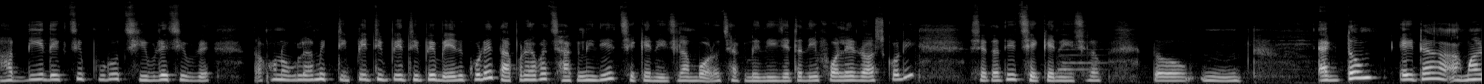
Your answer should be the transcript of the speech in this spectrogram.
হাত দিয়ে দেখছি পুরো ছিবড়ে ছিবড়ে। তখন ওগুলো আমি টিপে টিপে টিপে বের করে তারপরে আবার ছাঁকনি দিয়ে ছেঁকে নিয়েছিলাম, বড় ছাঁকনি দিয়ে। যেটা দিয়ে ফলের রস করি, সেটা দিয়ে ছেঁকে নিয়েছিলাম। তো একদম এইটা আমার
